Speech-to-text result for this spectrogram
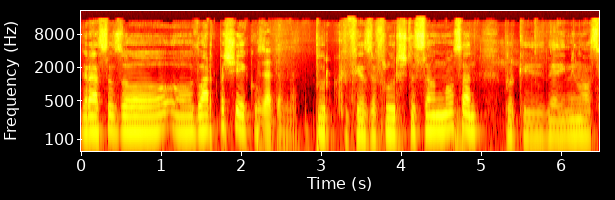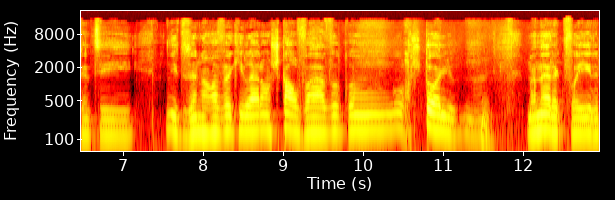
graças ao, ao Duarte Pacheco. Exatamente porque fez a florestação de Monsanto, porque em 1919 aquilo era um escalvado com o restolho, não é? maneira que foi ir,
